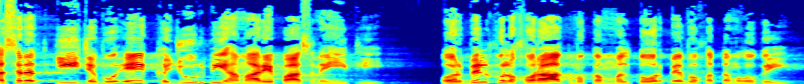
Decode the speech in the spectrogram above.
حسرت کی جب وہ ایک کھجور بھی ہمارے پاس نہیں تھی۔ اور بالکل خوراک مکمل طور پہ وہ ختم ہو گئی۔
